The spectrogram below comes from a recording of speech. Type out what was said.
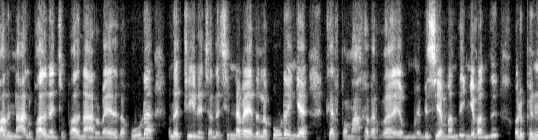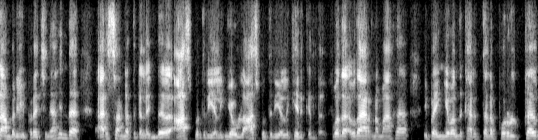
பதினாலு பதினஞ்சு பதினாறு வயதுல கூட அந்த டீனேஜ் அந்த சின்ன வயதுல கூட இங்க கற்பமாக வர்ற விஷயம் வந்து இங்க வந்து ஒரு பெண்ணாம்பரிய பிரச்சனையாக இந்த அரசாங்கத்துக்கள் இந்த ஆஸ்பத்திரிகள் இங்க உள்ள ஆஸ்பத்திரிகளுக்கு இருக்கின்றது. உத உதாரணமாக இப்ப இங்க வந்து கருத்தட பொருட்கள்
